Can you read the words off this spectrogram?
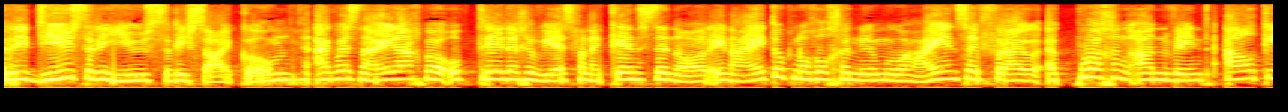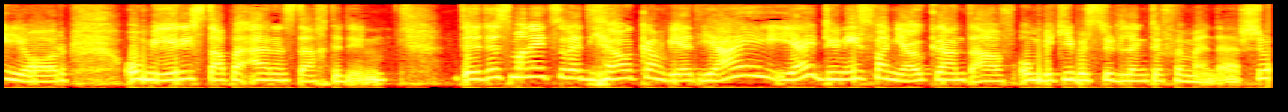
reduce, reuse, recycle. Ek was nou eendag by 'n optrede gewees van 'n kunstenaar en hy het ook nogal genoem hoe hy en sy vrou 'n poging aanwend elke jaar om hierdie stappe ernstig te doen. Dit is maar net sodat jy kan weet jy jy doen iets van jou kant af om bietjie besoedeling te verminder. So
